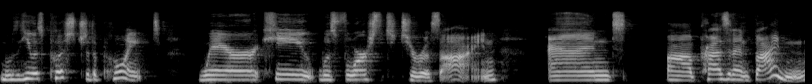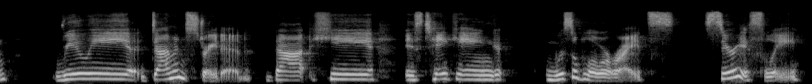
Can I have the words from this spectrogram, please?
he was pushed to the point where he was forced to resign. And uh, President Biden really demonstrated that he is taking whistleblower rights seriously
